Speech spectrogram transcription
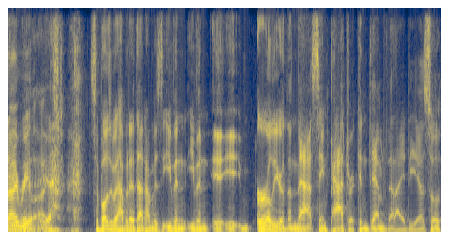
what I even- realized. Supposedly, what happened at that time is even even i- i- earlier than that. Saint Patrick condemned that idea. So I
